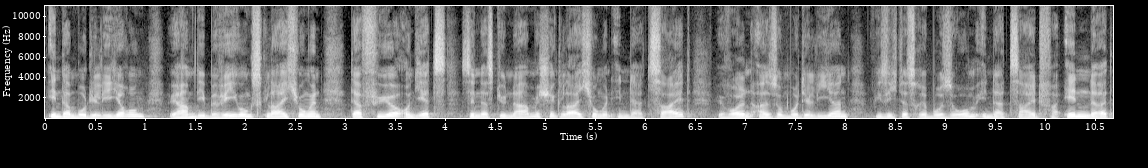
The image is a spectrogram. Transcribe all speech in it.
in der Modellierung. Wir haben die Bewegungsgleichungen dafür und jetzt sind das dynamische Gleichungen in der Zeit. Wir wollen also modellieren, wie sich das Ribosom in der Zeit verändert.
